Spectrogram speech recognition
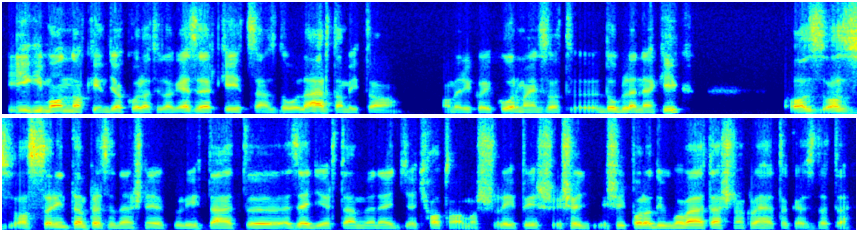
égi mannaként gyakorlatilag 1200 dollárt, amit a amerikai kormányzat dob le nekik, az, az, az szerintem precedens nélküli, tehát ez egyértelműen egy, egy hatalmas lépés, és egy, és egy paradigmaváltásnak lehet a kezdete.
